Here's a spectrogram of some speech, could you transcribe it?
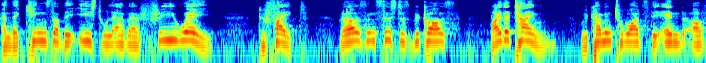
and the kings of the East will have a free way to fight. Brothers and sisters, because by the time we're coming towards the end of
